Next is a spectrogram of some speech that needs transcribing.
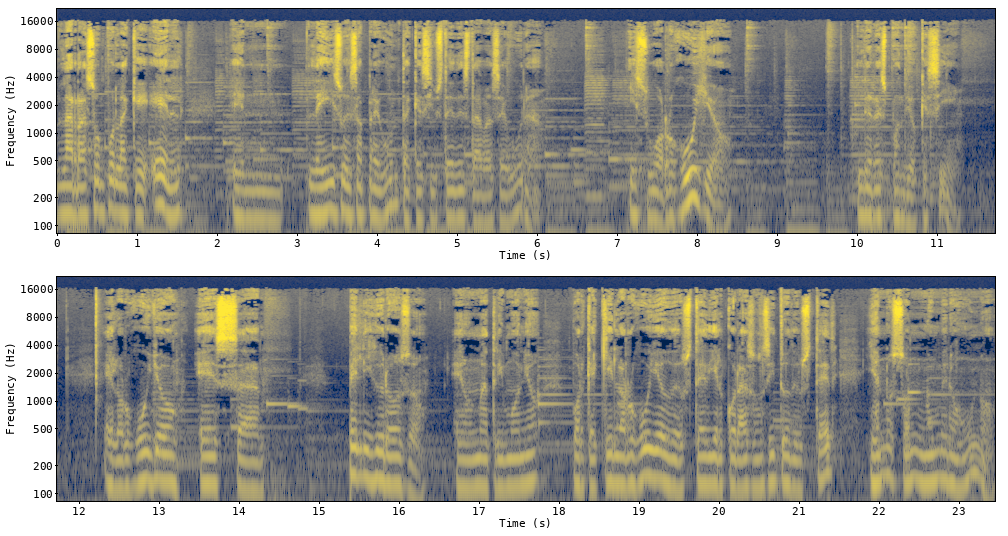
la razón por la que él le hizo esa pregunta que si usted estaba segura. Y su orgullo le respondió que sí. El orgullo es ah, peligroso en un matrimonio porque aquí el orgullo de usted y el corazoncito de usted ya no son número uno.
